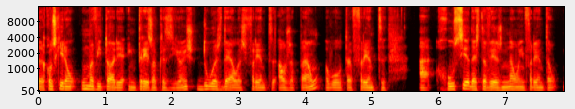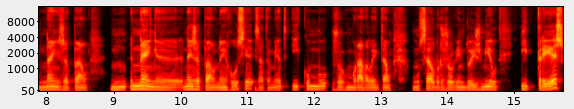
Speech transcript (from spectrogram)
uh, conseguiram uma vitória em três ocasiões, duas delas frente ao Japão, a outra frente à Rússia. Desta vez não enfrentam nem Japão nem, eh, nem Japão, nem Rússia, exatamente, e como jogo memorável então, um célebre jogo em 2003,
